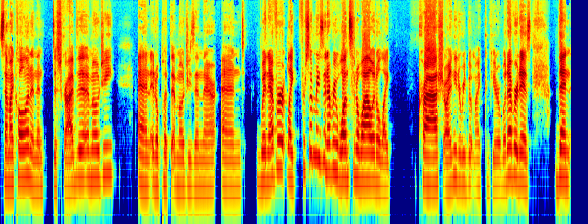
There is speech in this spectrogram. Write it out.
semicolon and then describe the emoji, and it'll put the emojis in there. And whenever, like, for some reason, every once in a while, it'll like crash or I need to reboot my computer, whatever it is. Then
